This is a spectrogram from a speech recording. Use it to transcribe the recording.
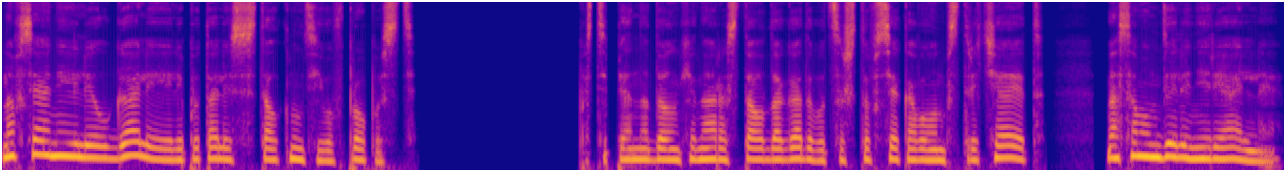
но все они или лгали, или пытались столкнуть его в пропасть. Постепенно Дон Хинара стал догадываться, что все, кого он встречает, на самом деле нереальные.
